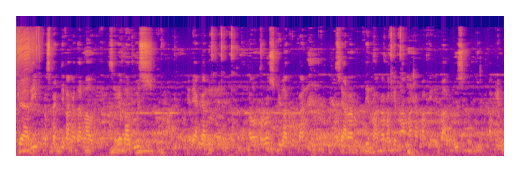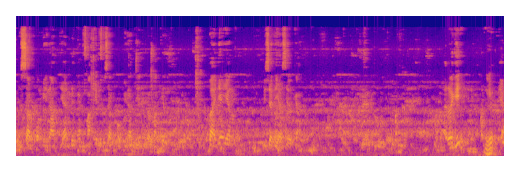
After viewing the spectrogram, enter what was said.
dari perspektif Angkatan Laut sehingga bagus ini akan kalau terus dilakukan secara rutin maka makin lama akan makin bagus makin besar peminatnya dengan makin besar peminatnya juga makin banyak yang bisa dihasilkan ada lagi? Ya. Ya.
